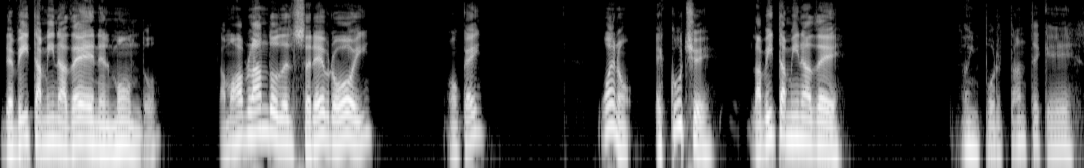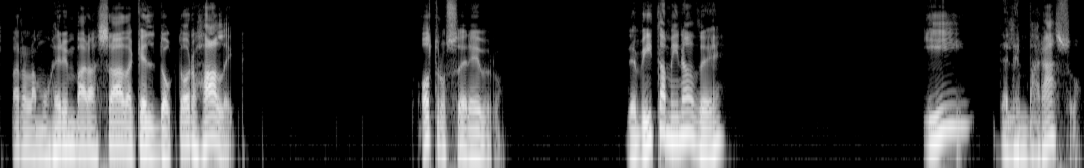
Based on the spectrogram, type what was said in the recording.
de vitamina D en el mundo. Estamos hablando del cerebro hoy, ¿ok? Bueno, escuche, la vitamina D, lo importante que es para la mujer embarazada que el doctor Halleck, otro cerebro de vitamina D y del embarazo,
